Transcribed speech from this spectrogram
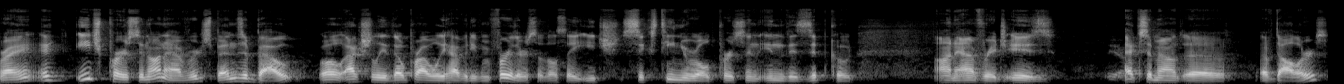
right? Each person on average spends about, well, actually, they'll probably have it even further. So they'll say each 16 year old person in this zip code on average is Yeah. X amount of, of dollars.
